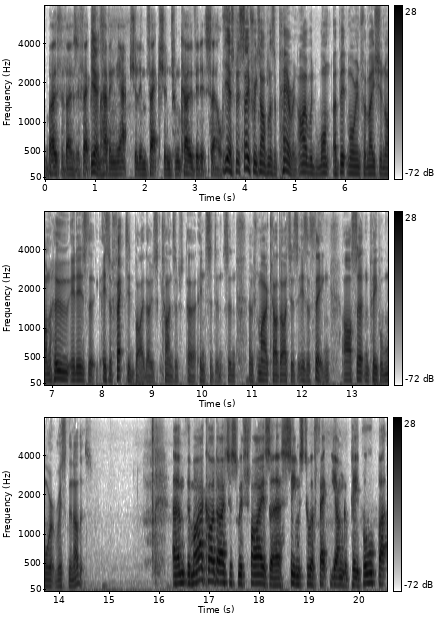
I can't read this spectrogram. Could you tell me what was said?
Both of those effects yes. from having the actual infection from COVID itself. Yes, but say for example, as a parent, I would want a bit more information on who it is that is affected by those kinds of uh, incidents, and if myocarditis is a thing, are certain people more at risk than others? Um, the myocarditis with Pfizer seems to affect younger people, but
